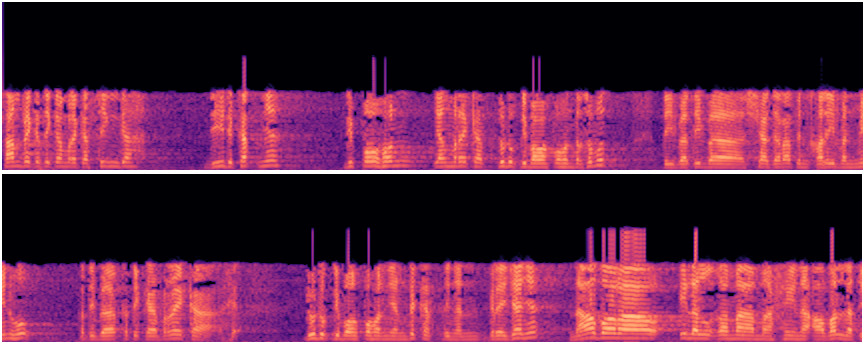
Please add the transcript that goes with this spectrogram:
Sampai ketika mereka singgah di dekatnya di pohon yang mereka duduk di bawah pohon tersebut, tiba-tiba syajaratin qariban minhu ketika ketika mereka duduk di bawah pohon yang dekat dengan gerejanya, nadhara ilal ghamama hina adallati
